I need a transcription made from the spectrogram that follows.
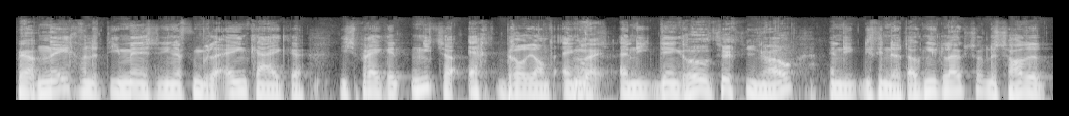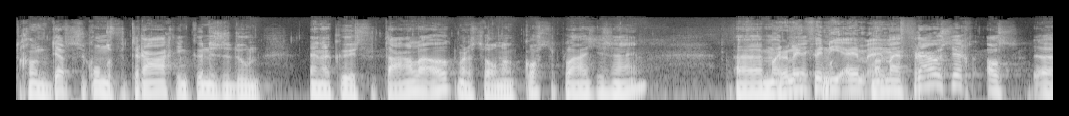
Ja. Want 9 van de 10 mensen die naar Formule 1 kijken, die spreken niet zo echt briljant Engels. Nee. En die denken, oh, wat zegt hij nou? En die, die vinden het ook niet leuk zo. Dus ze hadden het gewoon 30 seconden vertraging kunnen ze doen. En dan kun je het vertalen ook. Maar dat zal dan een kostenplaatje zijn. Eh, maar, ik Jack- vind die- maar mijn vrouw zegt, als eh,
